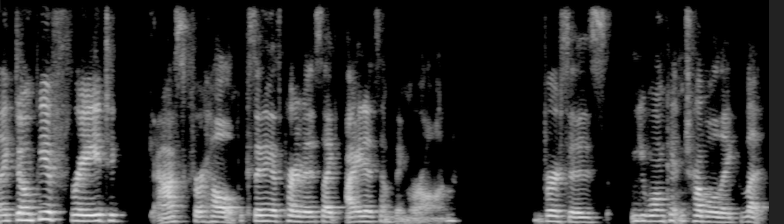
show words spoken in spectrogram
like, don't be afraid to ask for help because I think that's part of it. Is like, I did something wrong versus you won't get in trouble. Like, let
